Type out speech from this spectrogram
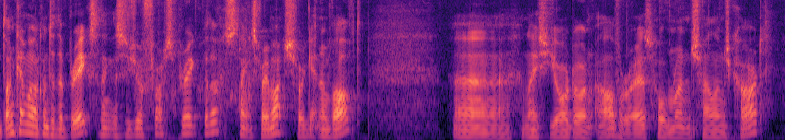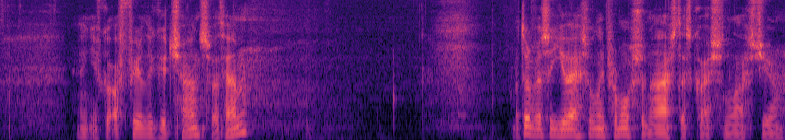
Duncan, welcome to the breaks. I think this is your first break with us. Thanks very much for getting involved. Uh, nice Yordan Alvarez home run challenge card. Think you've got a fairly good chance with him. I don't know if it's a US only promotion. I asked this question last year.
